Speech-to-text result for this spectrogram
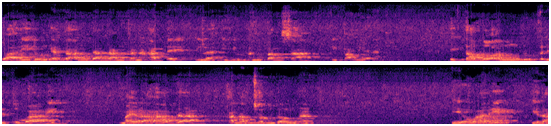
Waridun eta anu datang kana hate ilahiyun anu bangsa ti pangeran iktado anu nudukeun itu warid maila hada kana condongna ieu warid ila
